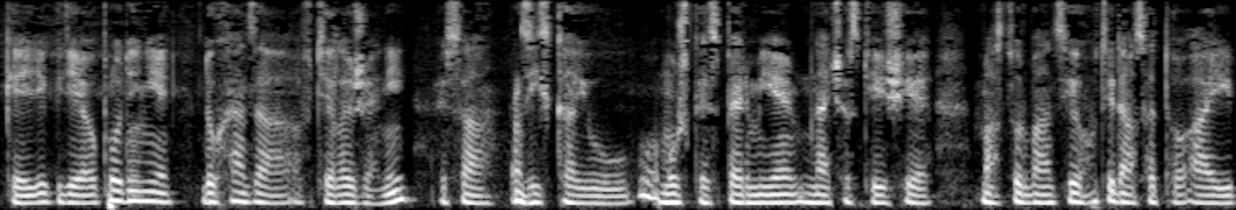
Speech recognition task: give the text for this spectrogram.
keď, kde oplodnenie dochádza v tele ženy, že sa získajú mužské spermie, najčastejšie masturbáciou, hoci dá sa to aj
